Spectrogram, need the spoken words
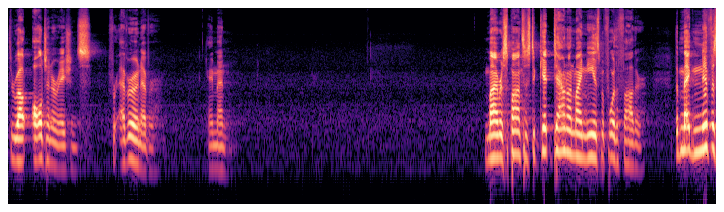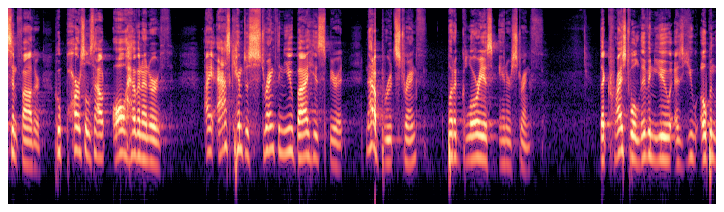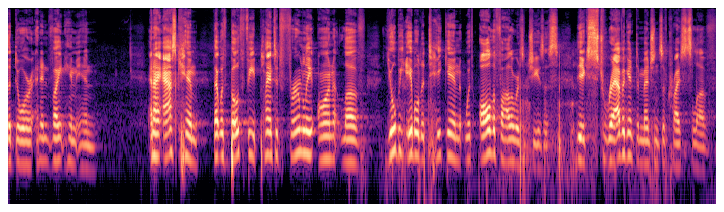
throughout all generations, forever and ever. Amen. My response is to get down on my knees before the Father, the magnificent Father who parcels out all heaven and earth. I ask Him to strengthen you by His Spirit, not a brute strength, but a glorious inner strength that Christ will live in you as you open the door and invite him in. And I ask him that with both feet planted firmly on love, you'll be able to take in with all the followers of Jesus the extravagant dimensions of Christ's love.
